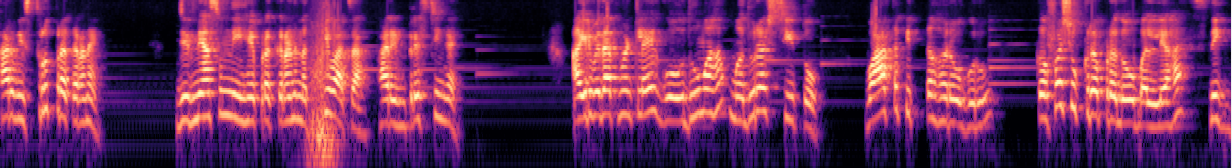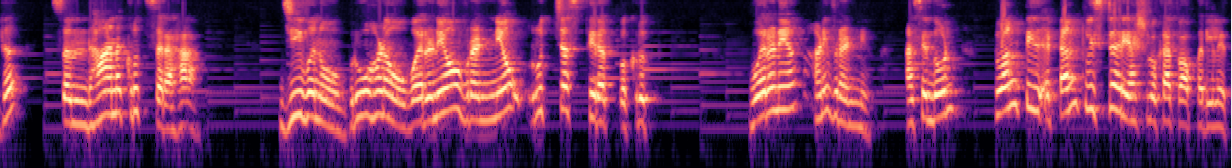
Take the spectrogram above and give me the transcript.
फार विस्तृत प्रकरण आहे. जिज्ञासूंनी हे प्रकरण नक्की वाचा फार इंटरेस्टिंग आहे. आयुर्वेदात म्हटलंय गोधूम मधुरश्चितो वात पित्त हरो गुरु कफ शुक्र प्रदो बल्य स्निग्ध संधानकृत सरहा जीवनो बृहणो वर्ण्यो व्रण्यो रुच्च स्थिरत्व कृत वर्ण्य आणि व्रण्य असे दोन ट्वंग टंग ट्विस्टर या श्लोकात वापरलेले आहेत.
